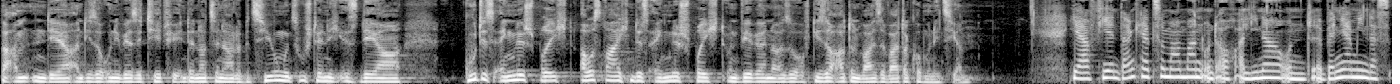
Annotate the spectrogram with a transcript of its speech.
Beamten, der an dieser Universität für internationale Beziehungen zuständig ist, der gutes Englisch spricht, ausreichendes Englisch spricht. Und wir werden also auf diese Art und Weise weiter kommunizieren. Ja, vielen Dank, Herr Zimmermann und auch Alina und äh, Benjamin, dass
